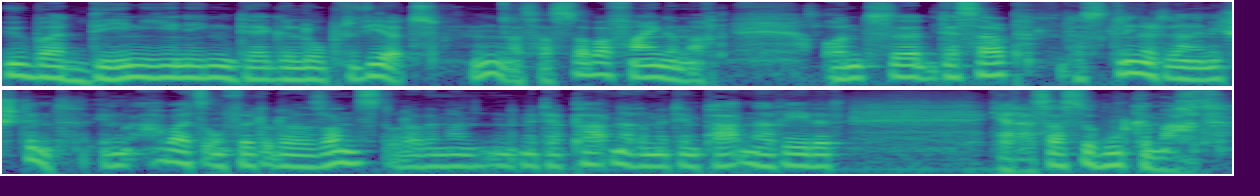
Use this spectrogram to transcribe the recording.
über denjenigen, der gelobt wird. Hm, das hast du aber fein gemacht. Und äh, deshalb, das klingelte da nämlich, stimmt, im Arbeitsumfeld oder sonst, oder wenn man mit der Partnerin, mit dem Partner redet, ja, das hast du gut gemacht.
